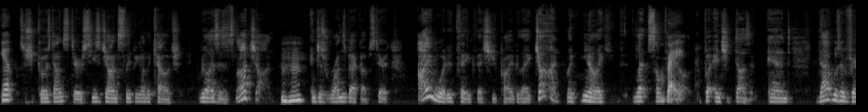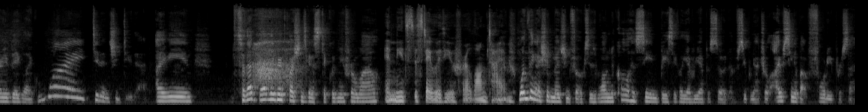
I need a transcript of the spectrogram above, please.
Yep. So she goes downstairs, sees John sleeping on the couch, realizes it's not John, hmm and just runs back upstairs. I would think that she'd probably be like, John, like, you know, like let something Right. out. But and she doesn't. And that was a very big like, why didn't she do that? I mean, so that that lingering question is going to stick with me for a while. It needs to stay with you for a long time. One thing I should mention, folks, is while Nicole has seen basically every episode of Supernatural, I've seen about forty percent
